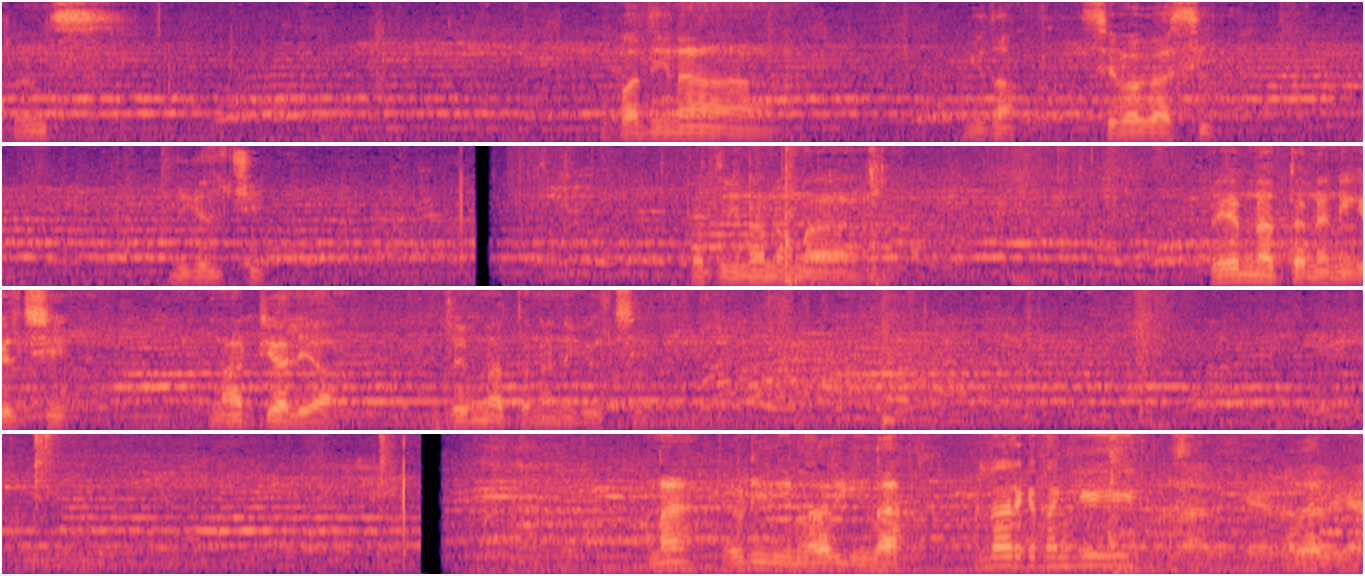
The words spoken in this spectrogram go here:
ஃப்ரெண்ட்ஸ் இப்போ பார்த்தீங்கன்னா இதுதான் சிவகாசி நிகழ்ச்சி. பார்த்தீங்கன்னா நம்ம பிரேம்நாத் அண்ணன் நிகழ்ச்சி. நாட்டியாலியா பிரேம்நாத் அண்ணன் நிகழ்ச்சி அண்ணா எப்படி இருக்கீங்க? நல்லா இருக்கீங்களா? நல்லா இருக்க தங்கி. நல்லா இருக்கு நல்லா இருக்கு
